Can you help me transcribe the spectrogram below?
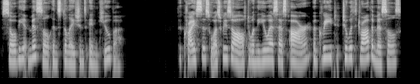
Soviet missile installations in Cuba. The crisis was resolved when the USSR agreed to withdraw the missiles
